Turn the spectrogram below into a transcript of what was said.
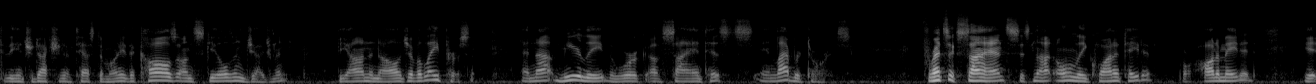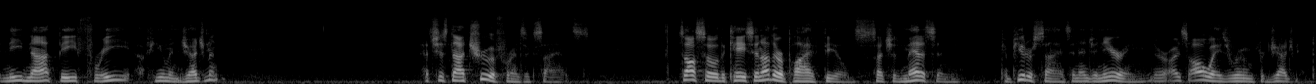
the introduction of testimony that calls on skills and judgment beyond the knowledge of a layperson, and not merely the work of scientists in laboratories. Forensic science is not only quantitative, or automated. It need not be free of human judgment. That's just not true of forensic science. It's also the case in other applied fields, such as medicine, computer science, and engineering. There is always room for judgment.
